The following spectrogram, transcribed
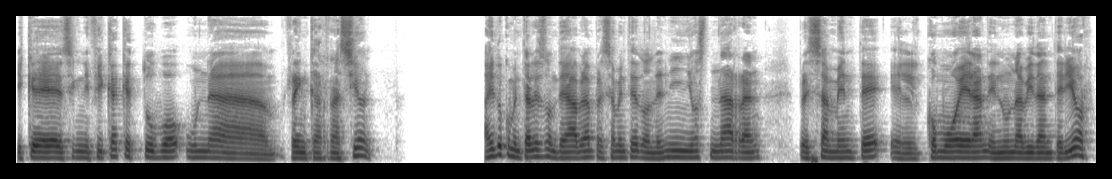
y que significa que tuvo una reencarnación. Hay documentales donde hablan precisamente, donde niños narran precisamente el cómo eran en una vida anterior.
